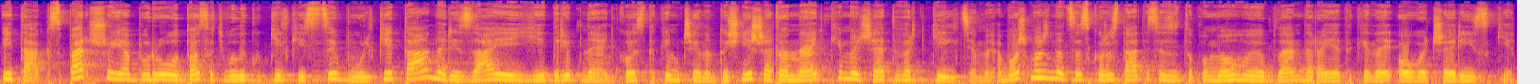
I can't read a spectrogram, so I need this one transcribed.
І так, спершу я беру досить велику кількість цибульки та нарізаю її дрібненько, ось таким чином, точніше, тоненькими четвертькільцями. Або ж можна це скористатися за допомогою блендера, є такі на- овочерізки.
